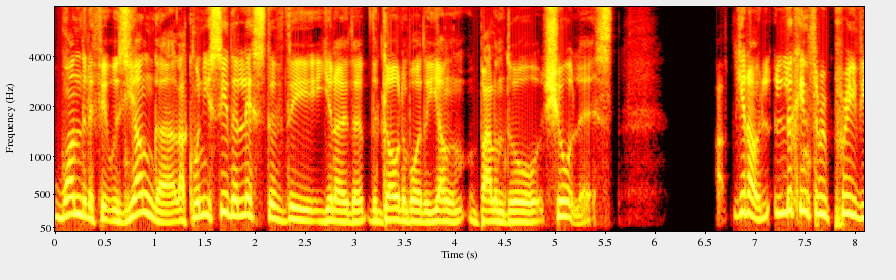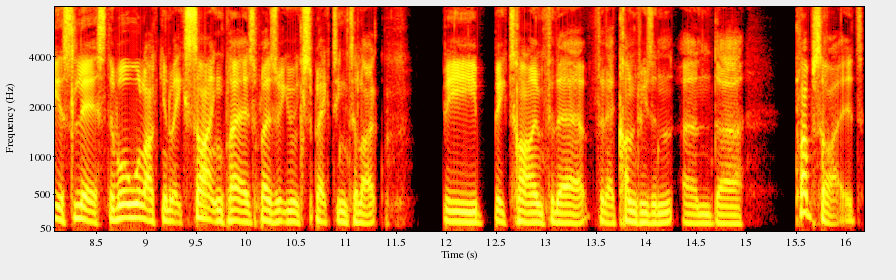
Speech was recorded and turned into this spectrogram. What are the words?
wondered if it was younger. Like when you see the list of the, you know, the, the Golden Boy, the young Ballon d'Or shortlist, uh, you know, looking through previous lists, they were all like, you know, exciting players, players that you're expecting to like be big time for their for their countries and and uh, club sides.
